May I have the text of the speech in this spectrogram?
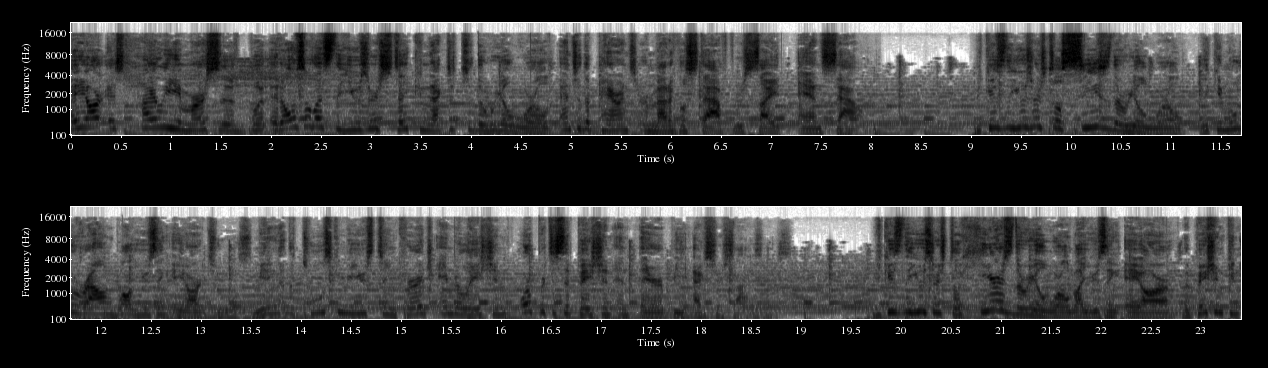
AR is highly immersive, but it also lets the user stay connected to the real world and to the parents or medical staff through sight and sound. Because the user still sees the real world, they can move around while using AR tools, meaning that the tools can be used to encourage ambulation or participation in therapy exercises. Because the user still hears the real world by using AR, the patient can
